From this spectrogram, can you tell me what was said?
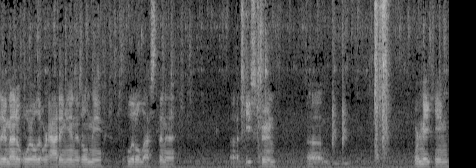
the amount of oil that we're adding in is only a little less than a, a teaspoon, um, we're making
